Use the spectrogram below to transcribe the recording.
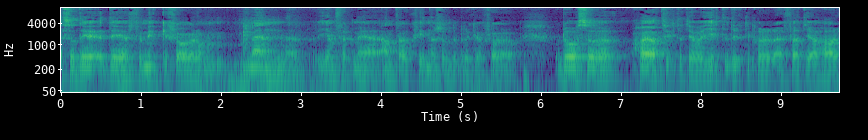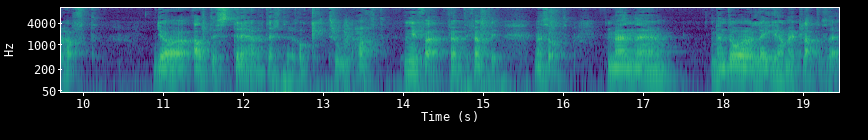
Alltså det, det är för mycket frågor om män jämfört med antal kvinnor som du brukar fråga om. Och då så har jag tyckt att jag var jätteduktig på det där för att jag har haft Jag har alltid strävat efter och tror haft ungefär 50-50 med sånt. Men, eh, men då lägger jag mig platt och säger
